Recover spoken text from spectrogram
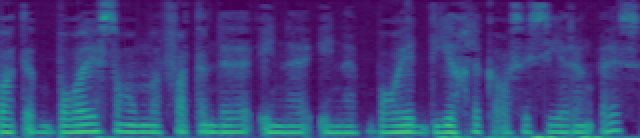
wat 'n baie samevattende en 'n en 'n baie deeglike assessering is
